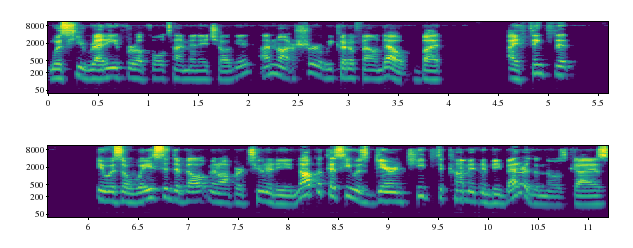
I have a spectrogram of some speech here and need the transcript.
was he ready for a full time NHL gig? I'm not sure. We could have found out. But I think that it was a wasted development opportunity, not because he was guaranteed to come in and be better than those guys,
